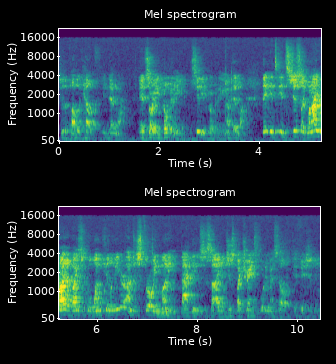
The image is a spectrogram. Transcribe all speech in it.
to the public health in Denmark. And, sorry, in Copenhagen, the city of Copenhagen, not Denmark. They, it's, it's just like when I ride a bicycle one kilometer, I'm just throwing money back into society just by transporting myself efficiently.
